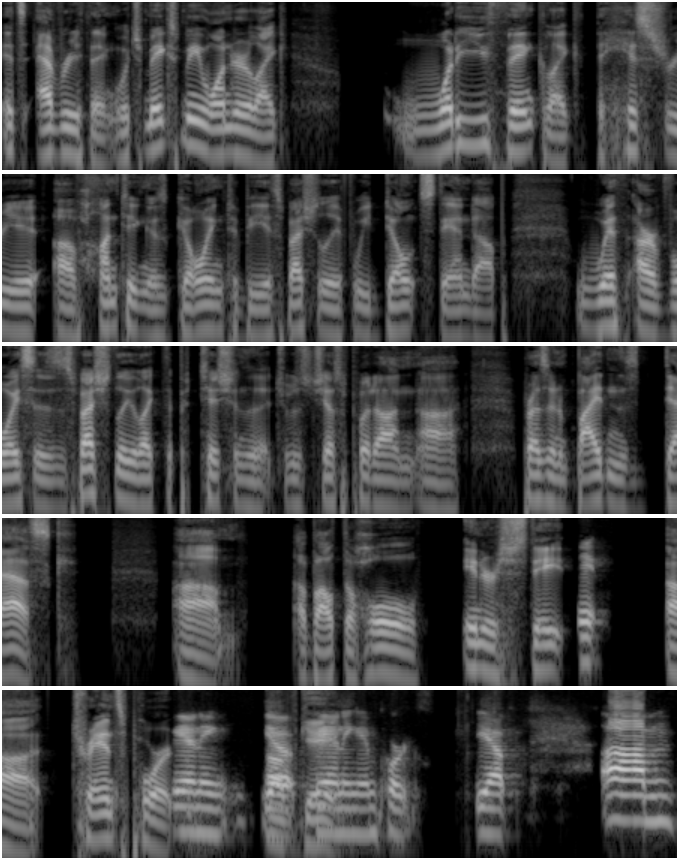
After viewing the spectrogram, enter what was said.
it's everything, which makes me wonder like what do you think like the history of hunting is going to be, especially if we don't stand up with our voices, especially like the petition that was just put on uh, President Biden's desk um, about the whole interstate uh, transport banning yeah banning imports yep. Um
